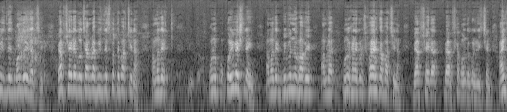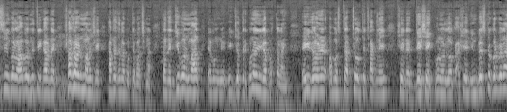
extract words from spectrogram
বিজনেস বন্ধ হয়ে যাচ্ছে। ব্যবসায়ীরা বলছে, আমরা বিজনেস করতে পারছি না। আমাদের কোনো পরিবেশ নেই। আমাদের বিভিন্নভাবে আমরা কোনোখানে কোনো সহায়তা পাচ্ছি না। ব্যবসায়ীরা ব্যবসা বন্ধ করে দিচ্ছেন। আইন শৃঙ্খলার অবনতির কারণে সাধারণ মানুষে হাঁটাচলা করতে পারছে না। তাদের জীবন মাল এবং ইজ্জতের কোনো নিরাপত্তা নাই। এই ধরনের অবস্থা চলতে থাকলে সেটা দেশে কোনো লোক আসে ইনভেস্টও করবে না,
